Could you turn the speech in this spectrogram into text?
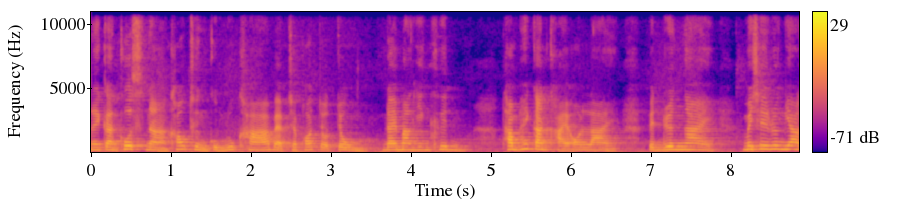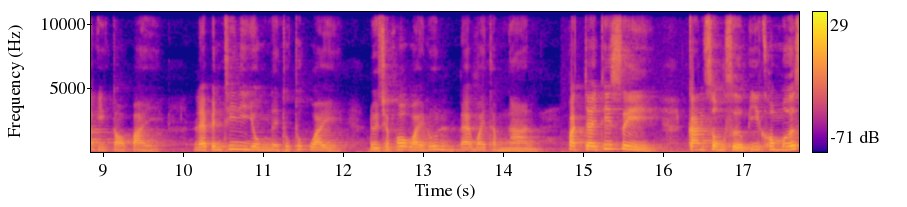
ในการโฆษณาเข้าถึงกลุ่มลูกค้าแบบเฉพาะเจาะจงได้มากยิ่งขึ้นทำให้การขายออนไลน์ เป็นเรื่องง่าย ไม่ใช่เรื่องยากอีกต่อไป และเป็นที่นิยมในทุกๆวัย โดยเฉพาะวัยรุ่นและวัยทำงาน ปัจจัยที่ 4 การส่งเสริมอีคอมเมิร์ซ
